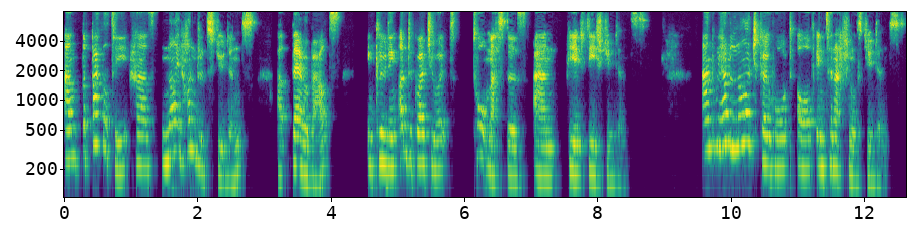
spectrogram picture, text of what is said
and the faculty has 900 students, uh, thereabouts, including undergraduate, taught masters, and PhD students. And we have a large cohort of international students.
